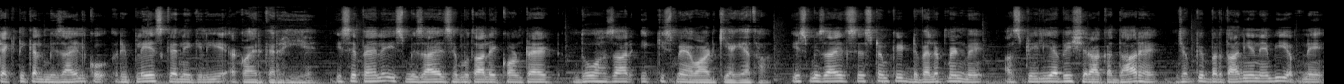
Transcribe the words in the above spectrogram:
टेक्टिकल मिसाइल को रिप्लेस करने के लिए अक्वायर कर रही है। इससे पहले इस मिसाइल से मुतालिक कॉन्ट्रैक्ट 2021 में अवार्ड किया गया था। इस मिसाइल सिस्टम की डेवलपमेंट में ऑस्ट्रेलिया भी शराकत दार है, जबकि बरतानिया ने भी अपने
